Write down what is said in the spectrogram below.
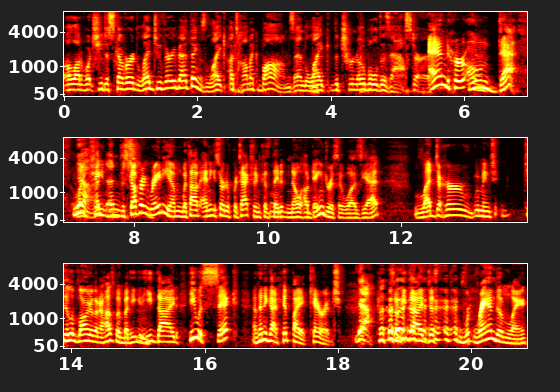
a lot of what she discovered led to very bad things, like atomic bombs and like the Chernobyl disaster. And her own death. Like Yeah, she and- and discovering radium without any sort of protection because they didn't know how dangerous it was yet led to her. I mean, she, she lived longer than her husband, but he he died. He was sick, and then he got hit by a carriage. yeah, So he died just r- randomly,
